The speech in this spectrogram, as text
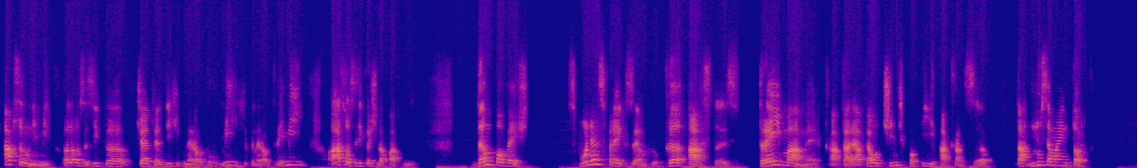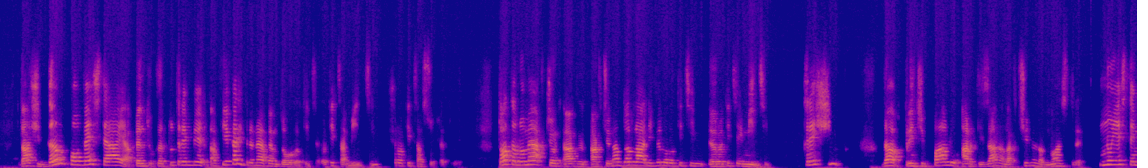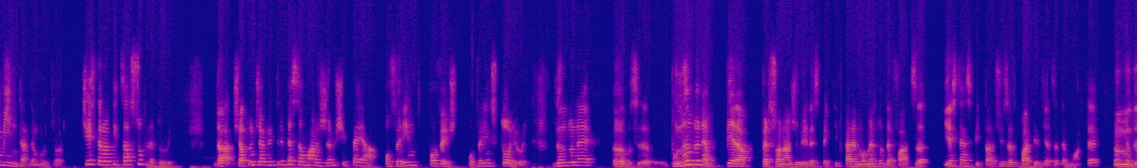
Absolut nimic. Ăla o să zică ceea ce a zis și când erau 2.000 și când erau 3.000, asta o să zică și la 4.000 dăm povești. Spunem, spre exemplu, că astăzi trei mame care aveau cinci copii acasă, da, nu se mai întorc. Da? Și dăm povestea aia, pentru că tu trebuie, da, fiecare dintre noi avem două rotițe, rotița minții și rotița sufletului. Toată lumea a acționat doar la nivelul rotiței, rotiței minții. Greșit. Da, principalul artizan al acțiunilor noastre nu este mintea de multe ori, ci este rotița sufletului. Da? Și atunci noi trebuie să marjăm și pe ea, oferind povești, oferind storiuri, dându-ne, uh, punându-ne în pielea personajului respectiv, care în momentul de față este în spital și se zbate viața de moarte,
